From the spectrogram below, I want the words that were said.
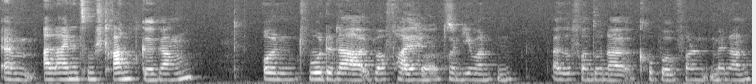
ähm, alleine zum Strand gegangen und wurde da überfallen oh von jemandem. Also von so einer Gruppe von Männern.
